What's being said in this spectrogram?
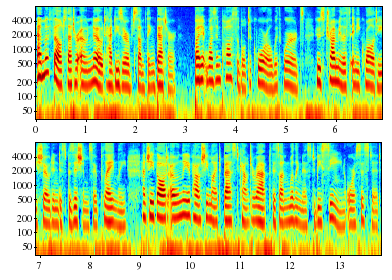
Emma felt that her own note had deserved something better, but it was impossible to quarrel with words, whose tremulous inequality showed indisposition so plainly, and she thought only of how she might best counteract this unwillingness to be seen or assisted.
